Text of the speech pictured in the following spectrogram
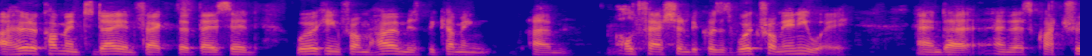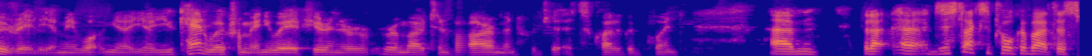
I heard a comment today, in fact, that they said working from home is becoming um, old-fashioned because it's work from anywhere, and uh, and that's quite true, really. I mean, what, you know, you know, you can work from anywhere if you're in a remote environment, which is quite a good point. Um, but I, would just like to talk about this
